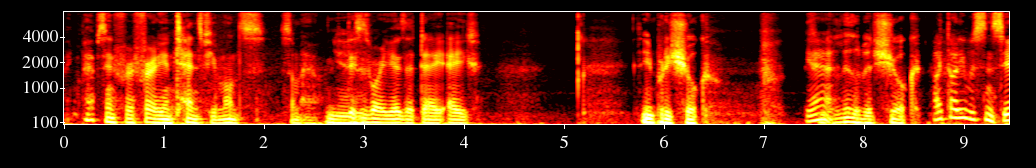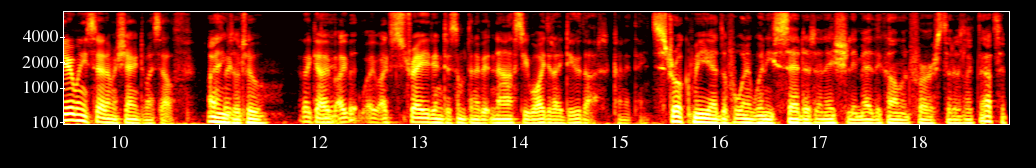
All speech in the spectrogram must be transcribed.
I think Pep's in for a fairly intense few months somehow. Yeah. This is where he is at day eight. Seemed pretty shook. Yeah. Seemed a little bit shook. I thought he was sincere when he said, I'm ashamed of myself. I think Like- so too. Like, I, I, I, I've strayed into something a bit nasty. Why did I do that? Kind of thing. It struck me at the when, when he said it initially, made the comment first, that I was like, that's a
